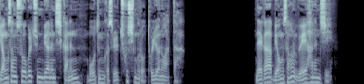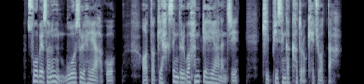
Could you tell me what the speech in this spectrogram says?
명상 수업을 준비하는 시간은 모든 것을 초심으로 돌려놓았다. 내가 명상을 왜 하는지, 수업에서는 무엇을 해야 하고 어떻게 학생들과 함께 해야 하는지 깊이 생각하도록 해주었다.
